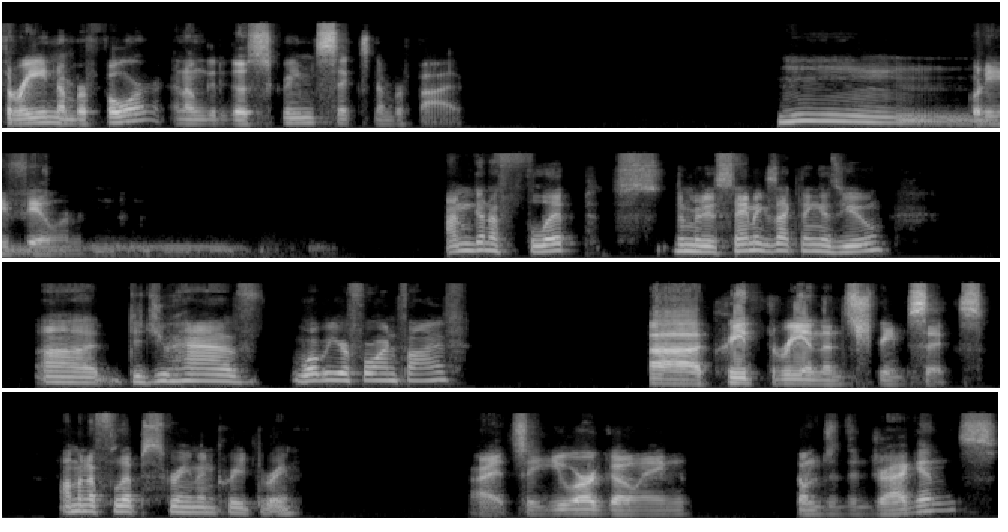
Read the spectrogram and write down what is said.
three number four, and I'm gonna go Scream six number five. Hmm. What are you feeling? I'm gonna flip. I'm gonna do the same exact thing as you. Uh, did you have what were your four and five? Uh, Creed three and then Scream six. I'm gonna flip Scream and Creed three. All right, so you are going Dungeons and Dragons,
